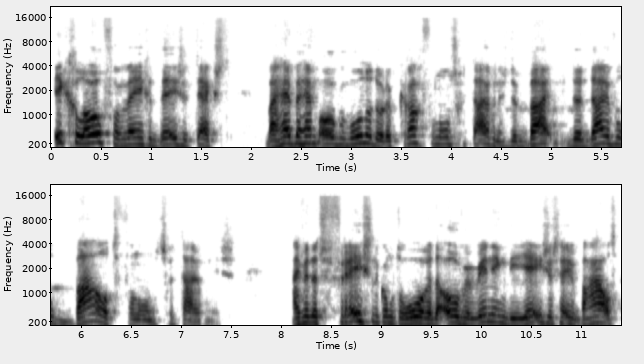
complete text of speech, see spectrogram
Ik geloof vanwege deze tekst. Wij hebben hem overwonnen door de kracht van ons getuigenis. De, de duivel baalt van ons getuigenis. Hij vindt het vreselijk om te horen de overwinning die Jezus heeft behaald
